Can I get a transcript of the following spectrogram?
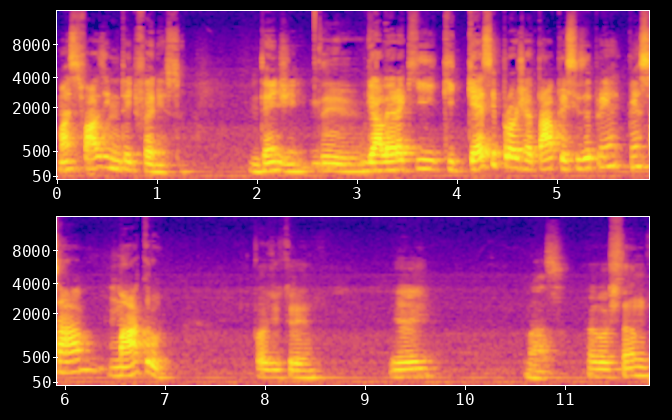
mas fazem muita diferença. Entende? Entendi. Galera que, que quer se projetar precisa pre- pensar macro. Pode crer. E aí, Massa. tá gostando?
